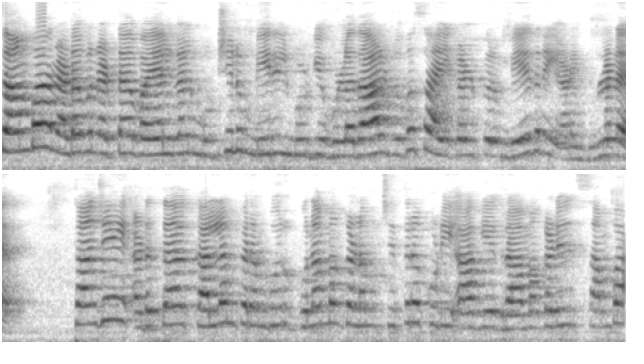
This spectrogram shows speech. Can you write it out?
சம்பா நடவு நட்ட வயல்கள் முற்றிலும் நீரில் மூழ்கி உள்ளதால் விவசாயிகள் பெரும் வேதனை அடைந்துள்ளனர். தஞ்சையை அடுத்த கல்லம்பெரம்பூர் குணமங்கலம் சித்திரக்குடி ஆகிய கிராமங்களில் சம்பா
